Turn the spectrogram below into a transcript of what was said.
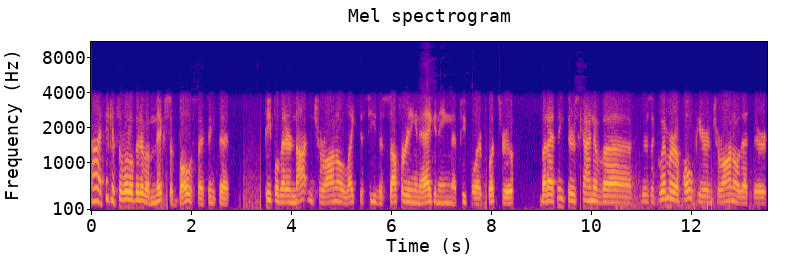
Uh, I think it's a little bit of a mix of both. I think that people that are not in Toronto like to see the suffering and agony that people are put through. But I think there's kind of uh, there's a glimmer of hope here in Toronto that they're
